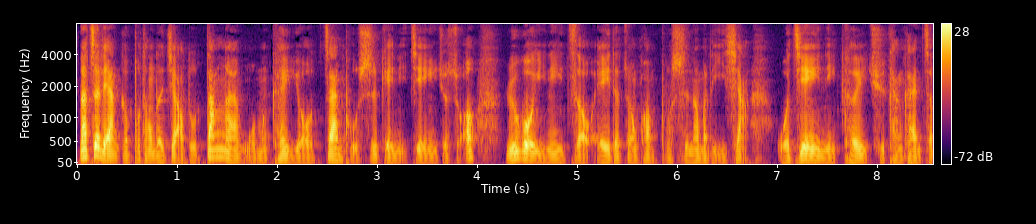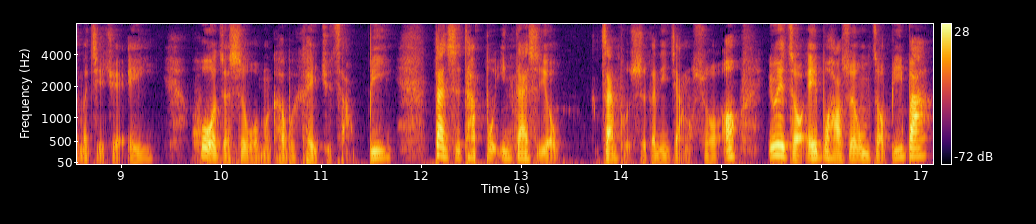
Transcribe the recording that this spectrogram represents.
那这两个不同的角度，当然我们可以由占卜师给你建议，就说哦，如果以你走 A 的状况不是那么理想，我建议你可以去看看怎么解决 A，或者是我们可不可以去找 B？但是它不应该是由占卜师跟你讲说哦，因为走 A 不好，所以我们走 B 吧。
